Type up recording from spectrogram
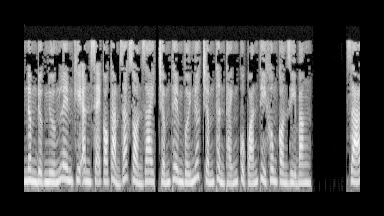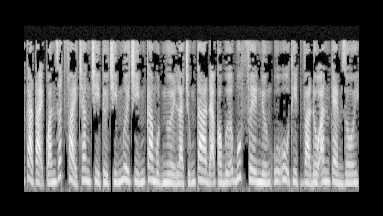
Nầm được nướng lên khi ăn sẽ có cảm giác giòn dai, chấm thêm với nước chấm thần thánh của quán thì không còn gì bằng. Giá cả tại quán rất phải chăng chỉ từ 99k một người là chúng ta đã có bữa buffet nướng ú ụ thịt và đồ ăn kèm rồi.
